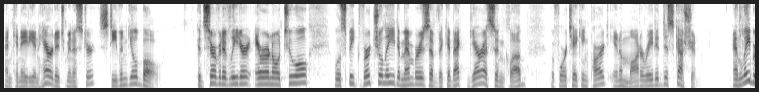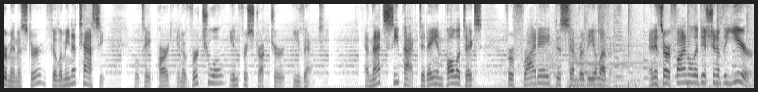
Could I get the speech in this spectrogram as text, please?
and Canadian Heritage Minister Steven Guilbeault. Conservative leader Erin O'Toole will speak virtually to members of the Quebec Garrison Club before taking part in a moderated discussion. And Labour Minister Filomena Tassi will take part in a virtual infrastructure event. And that's CPAC Today in Politics for Friday, December the 11th. And it's our final edition of the year.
